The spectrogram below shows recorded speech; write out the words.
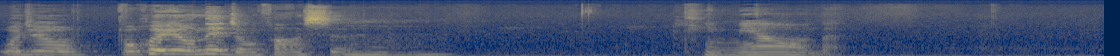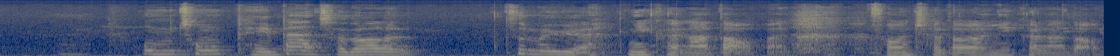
我就不会用那种方式。挺妙的，我们从陪伴扯到了这么远，你可拉倒吧，从扯到了你可拉倒吧。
